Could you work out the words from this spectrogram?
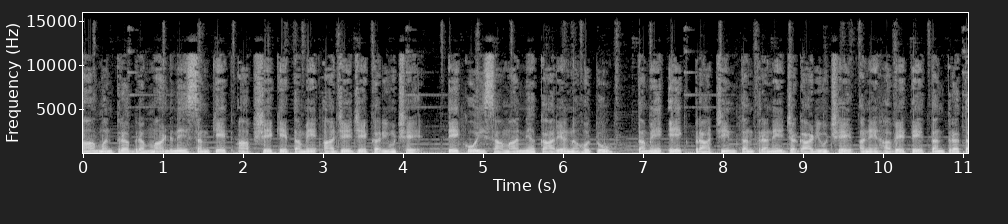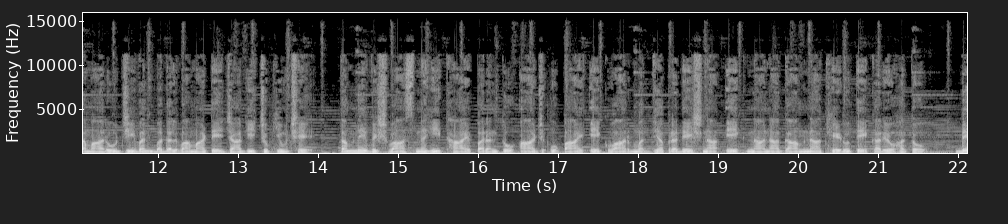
આ મંત્ર બ્રહ્માંડને સંકેત આપશે કે તમે આજે જે કર્યું છે, તે કોઈ સામાન્ય કાર્ય નહોતું, તમે એક પ્રાચીન તંત્રને જગાડ્યું છે અને હવે તે તંત્ર તમારું જીવન બદલવા માટે જાગી ચૂક્યું છે. તમને વિશ્વાસ નહીં થાય પરંતુ આજ ઉપાય એકવાર મધ્યપ્રદેશના એક નાના ગામના ખેડૂતે કર્યો હતો. બે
